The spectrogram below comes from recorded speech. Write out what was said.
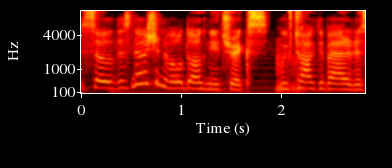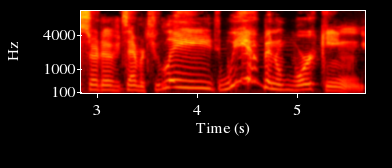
So this notion of old dog new tricks, we've Mhm. talked about it as sort of it's never too late. We have been working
